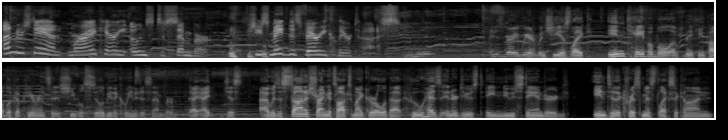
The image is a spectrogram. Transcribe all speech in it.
understand Mariah Carey owns December. She's made this very clear to us. Mm-hmm. It is very weird when she is like incapable of making public appearances. She will still be the queen of December. I, I just I was astonished trying to talk to my girl about who has introduced a new standard into the Christmas lexicon,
